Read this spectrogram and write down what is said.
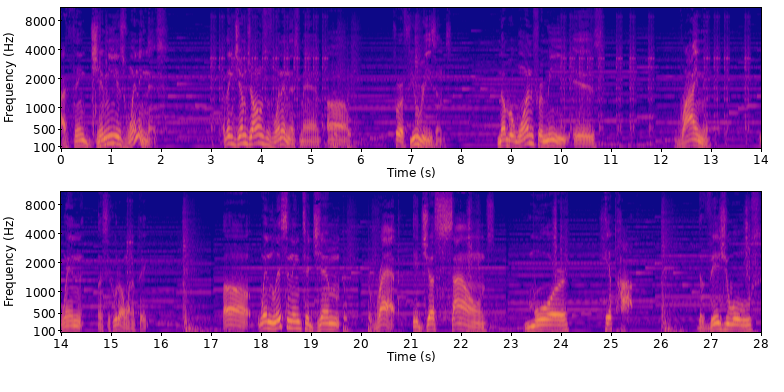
I think Jimmy is winning this. I think Jim Jones is winning this, man, um, for a few reasons. Number one for me is rhyming. When let's see, who do I want to pick? Uh, when listening to Jim rap, it just sounds more hip hop. The visuals,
